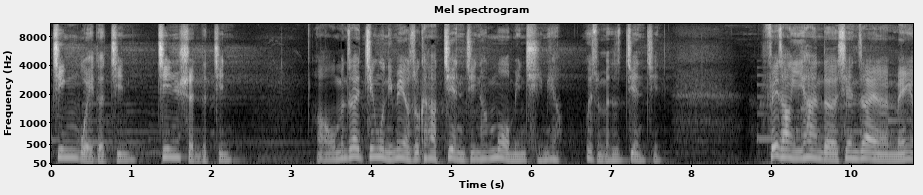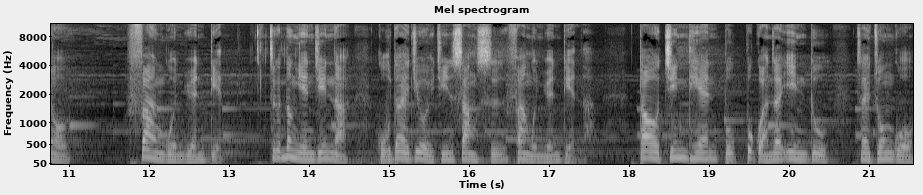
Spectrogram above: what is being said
经纬的经，精神的精啊。我们在经文里面有时候看到见经，会莫名其妙，为什么是见经？非常遗憾的，现在呢没有梵文原典。这个《楞严经》呢，古代就已经丧失梵文原典了。到今天，不不管在印度、在中国，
